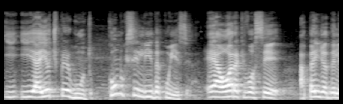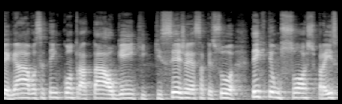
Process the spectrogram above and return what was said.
E, e, aí eu te pergunto, como que se lida com isso? É a hora que você aprende a delegar, você tem que contratar alguém que, que seja essa pessoa, tem que ter um sócio para isso,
